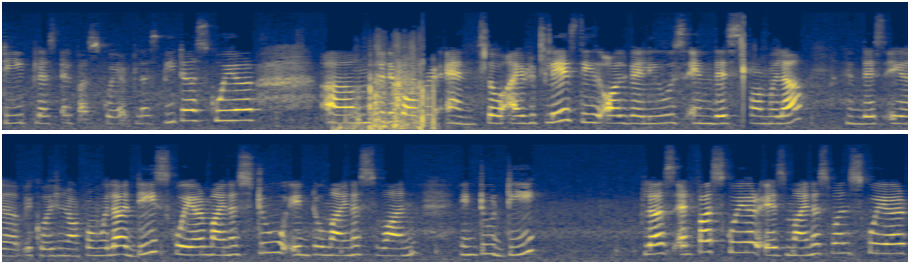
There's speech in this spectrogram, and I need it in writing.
d plus alpha square plus beta square um, to the power n. So I replace these all values in this formula in this uh, equation or formula d square minus 2 into minus 1 into d plus alpha square is minus 1 square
